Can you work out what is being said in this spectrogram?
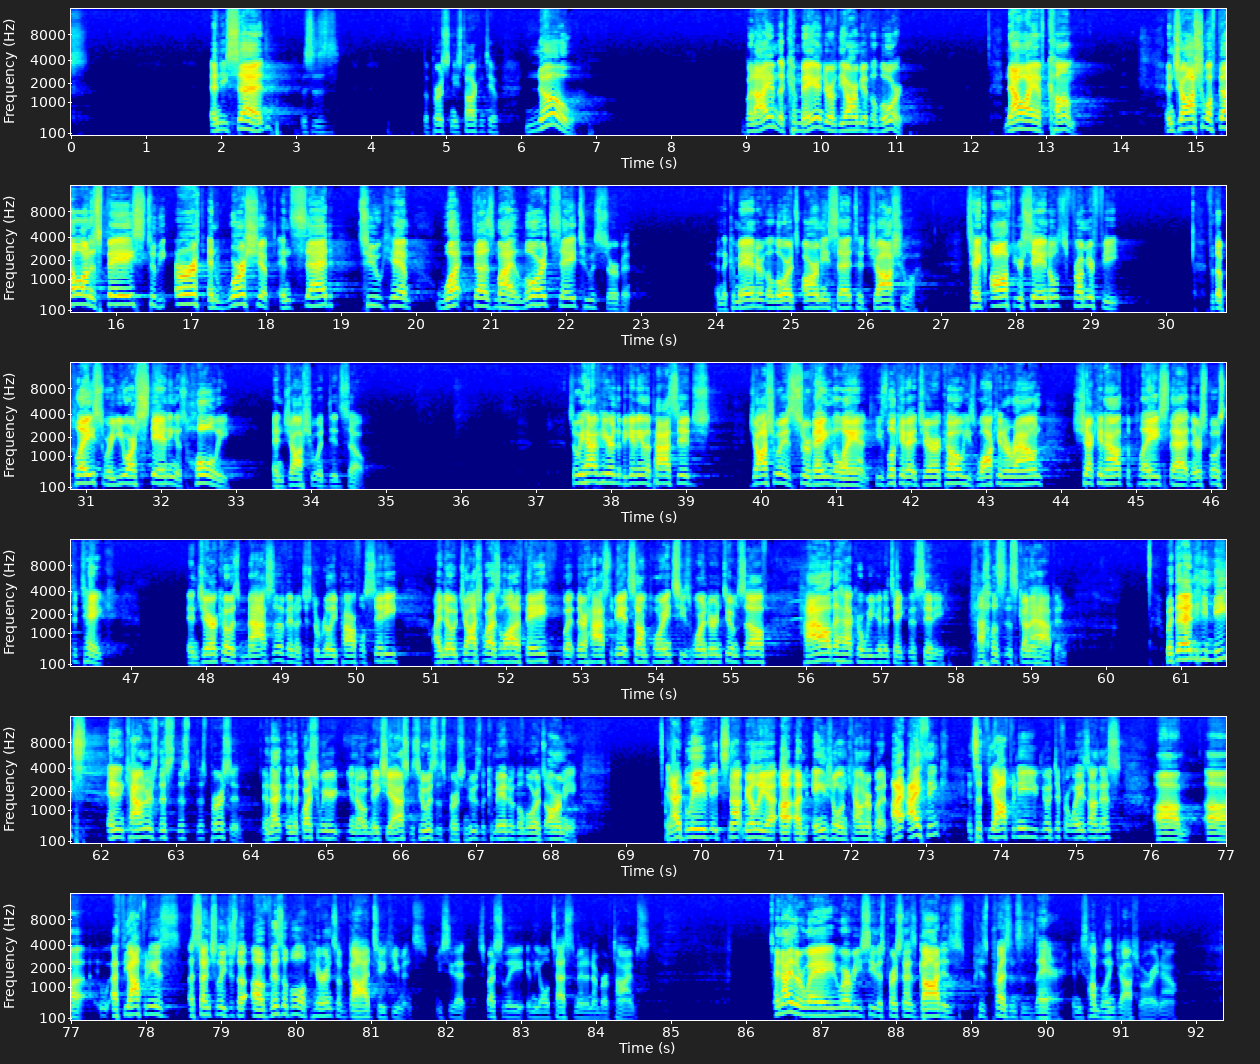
And he said, This is the person he's talking to, No, but I am the commander of the army of the Lord. Now I have come. And Joshua fell on his face to the earth and worshiped and said to him, What does my Lord say to his servant? And the commander of the Lord's army said to Joshua, Take off your sandals from your feet, for the place where you are standing is holy. And Joshua did so. So we have here in the beginning of the passage, Joshua is surveying the land. He's looking at Jericho, he's walking around checking out the place that they're supposed to take. And Jericho is massive and just a really powerful city. I know Joshua has a lot of faith, but there has to be at some points he's wondering to himself, how the heck are we going to take this city? How's this going to happen? But then he meets and encounters this, this, this person. And, that, and the question we, you know, makes you ask is who is this person? Who's the commander of the Lord's army? And I believe it's not merely a, a, an angel encounter, but I, I think it's a theophany. You can go different ways on this. Um, uh, a theophany is essentially just a, a, visible appearance of God to humans. You see that especially in the Old Testament a number of times. And either way, whoever you see this person as, God is, his presence is there, and he's humbling Joshua right now.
